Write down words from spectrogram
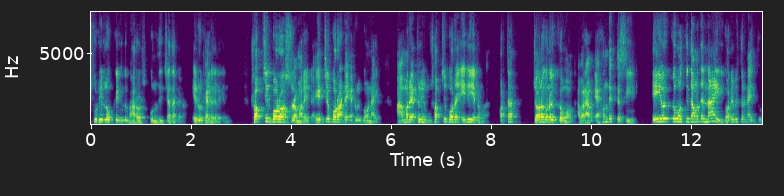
কোটি লোককে কিন্তু ভারত কোনোদিন চেতাবে না। এরও খেয়াল রেখেন সবচেয়ে বড় অস্ত্র আমার এটা। এর চেয়ে বড় একটা অ্যাটমিক বোমা নাই। আমার অ্যাটমিক সবচেয়ে বড় এটাই এটা অর্থাৎ জনগণ ঐক্যমত। আবার এখন দেখতেছি, এই ঐক্যমত কিন্তু আমাদের নাই, ঘরের ভিতরে নাই তো।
